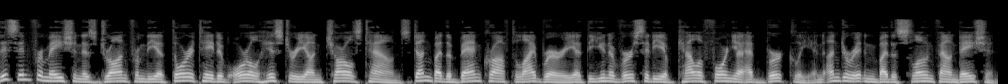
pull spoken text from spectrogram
This information is drawn from the authoritative oral history on Charles Townes done by the Bancroft Library at the University of California at Berkeley and underwritten by the Sloan Foundation.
